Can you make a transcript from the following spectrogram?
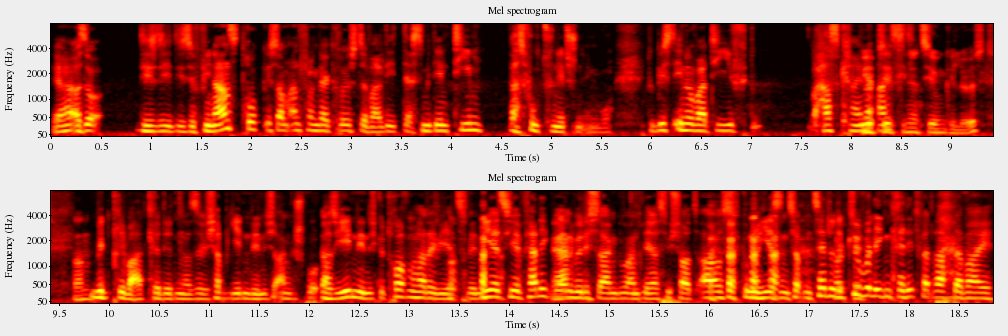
Ja, also diese, diese Finanzdruck ist am Anfang der größte, weil die, das mit dem Team, das funktioniert schon irgendwo. Du bist innovativ, du hast Wie keine habt ihr die Angst Finanzierung gelöst? Dann? mit Privatkrediten. Also ich habe jeden, den ich angesprochen, also jeden, den ich getroffen hatte, wie jetzt, wenn wir jetzt hier fertig Ja. wären, würde ich sagen, du Andreas, wie schaut's aus? Guck mal, hier sind, ich habe einen Zettel, Okay. zufälligen Kreditvertrag dabei,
